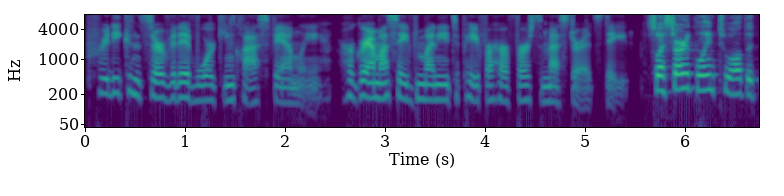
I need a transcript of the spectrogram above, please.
pretty conservative working class family. Her grandma saved money to pay for her first semester at state. So I started going to all the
